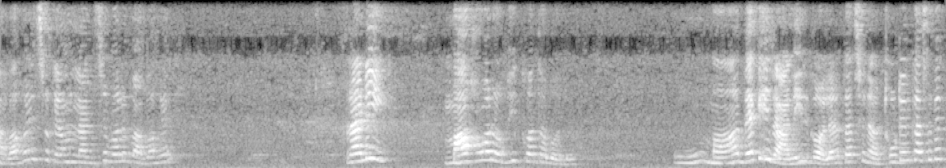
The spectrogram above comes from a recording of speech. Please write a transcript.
বাবা হয়েছো? কেমন লাগছে বলো বাবা হয়ে? রানী মা হওয়ার অভিজ্ঞতা বলো। ও মা দেখ এই রানীর গলার কাছে না ঠোঁটের কাছে দেখ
